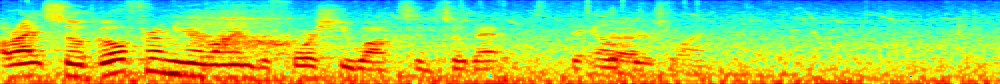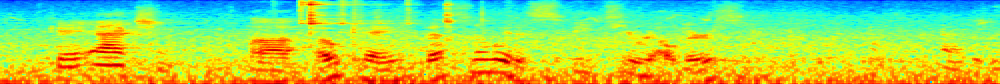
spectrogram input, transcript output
All right, so go from your line before she walks in, so that the elder's line. Okay, action. Uh, okay, that's no way to speak to your elders. Action.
